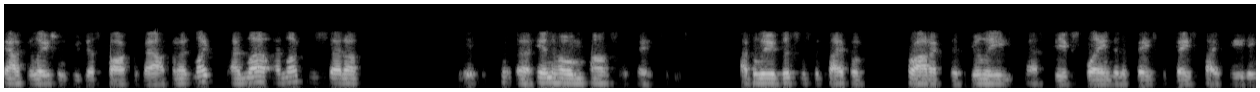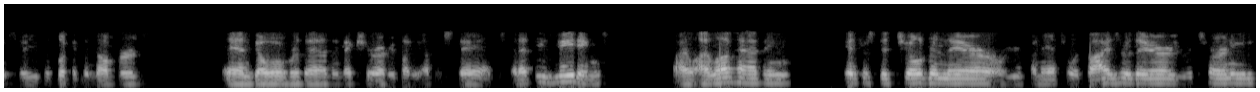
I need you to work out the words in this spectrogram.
calculations we just talked about, but I'd like I'd love I'd love to set up uh, in-home consultations. I believe this is the type of product that really has to be explained in a face-to-face type meeting, so you can look at the numbers and go over them and make sure everybody understands. And at these meetings, I, I love having interested children there or your financial advisor there, your attorney.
